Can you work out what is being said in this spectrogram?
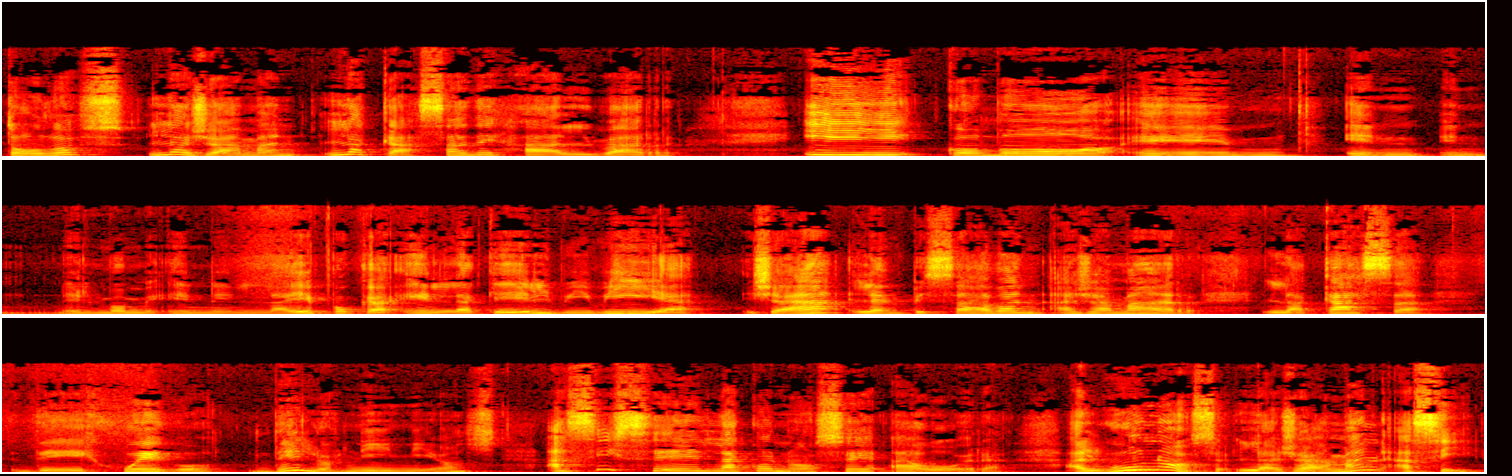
todos la llaman la casa de Halvar. Y como em, en, en la época en la que él vivía ya la empezaban a llamar la casa de juego de los niños, Así se la conoce ahora. Algunos la llaman así,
